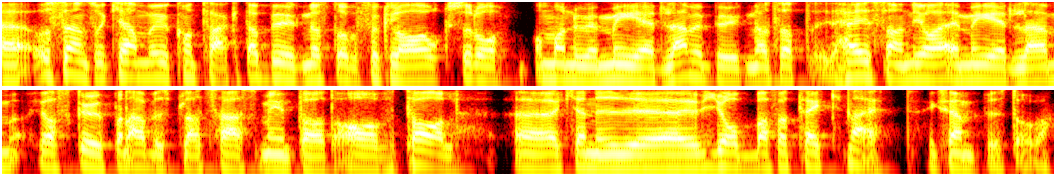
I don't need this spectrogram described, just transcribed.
Eh, och sen så kan man ju kontakta Byggnads och förklara också då om man nu är medlem i Byggnads att hejsan jag är medlem, jag ska ut på en arbetsplats här som inte har ett avtal. Eh, kan ni jobba för att teckna ett exempelvis då?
